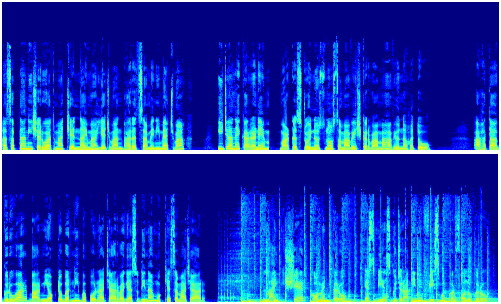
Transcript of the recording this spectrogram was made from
આ સપ્તાહની શરૂઆતમાં ચેન્નાઈમાં યજમાન ભારત સામેની મેચમાં ઈજાને કારણે માર્કસ સ્ટોઇનસનો સમાવેશ કરવામાં આવ્યો ન હતો. આ હતા ગુરુવાર બારમી ઓક્ટોબરની બપોરના ચાર વાગ્યા સુધીના મુખ્ય સમાચાર. લાઇક શેર કોમેન્ટ કરો. એસબીએસ ગુજરાતીને ફેસબુક પર ફોલો કરો.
